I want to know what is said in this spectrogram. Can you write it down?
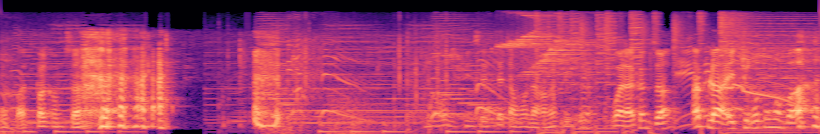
On passe pas comme ça. non, avant. Voilà, comme ça. Hop là, et tu retombes en bas.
